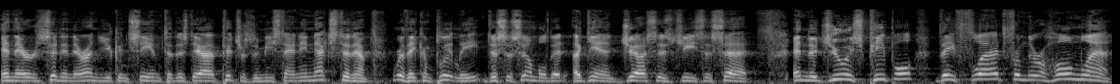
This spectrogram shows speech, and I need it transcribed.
And they're sitting there, and you can see them to this day. I have pictures of me standing next to them where they completely disassembled it again, just as Jesus said. And the Jewish people, they fled from their homeland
